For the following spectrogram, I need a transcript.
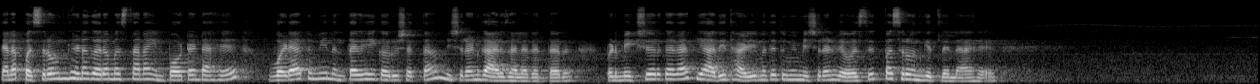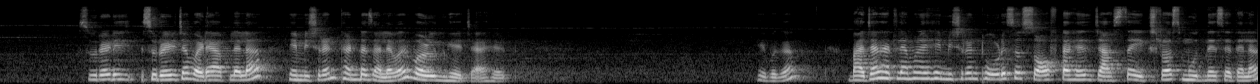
त्याला पसरवून घेणं गरम असताना इम्पॉर्टंट आहे. वड्या तुम्ही नंतरही करू शकता मिश्रण गार झाल्यानंतर. पण मेक करा की आधी थाळीमध्ये तुम्ही मिश्रण व्यवस्थित पसरवून घेतलेलं आहे. सुरळी सुरळीच्या वड्या आपल्याला हे मिश्रण थंड झाल्यावर वळून घ्यायचे आहेत. हे बघा. भाज्या घातल्यामुळे हे मिश्रण थोडंसं सॉफ्ट आहे जास्त एक्स्ट्रा स्मूथनेस आहे त्याला.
